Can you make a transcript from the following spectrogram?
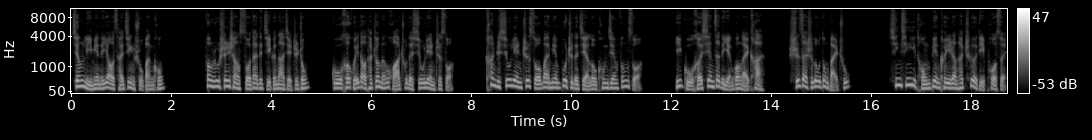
将里面的药材尽数搬空，放入身上所带的几个纳戒之中。古河回到他专门划出的修炼之所，看着修炼之所外面布置的简陋空间封锁，以古河现在的眼光来看。实在是漏洞百出，轻轻一捅便可以让它彻底破碎。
